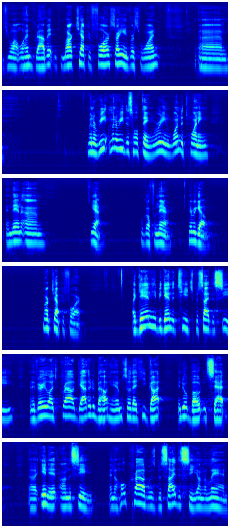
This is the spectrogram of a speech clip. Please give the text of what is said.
If you want one, grab it. Mark chapter 4, starting in verse 1. Um, I'm going to read, I'm going to read this whole thing. We're reading 1 to 20, and then, um, yeah, we'll go from there. Here we go. Mark chapter 4. Again, he began to teach beside the sea, and a very large crowd gathered about him, so that he got into a boat and sat uh, in it on the sea. And the whole crowd was beside the sea on the land.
